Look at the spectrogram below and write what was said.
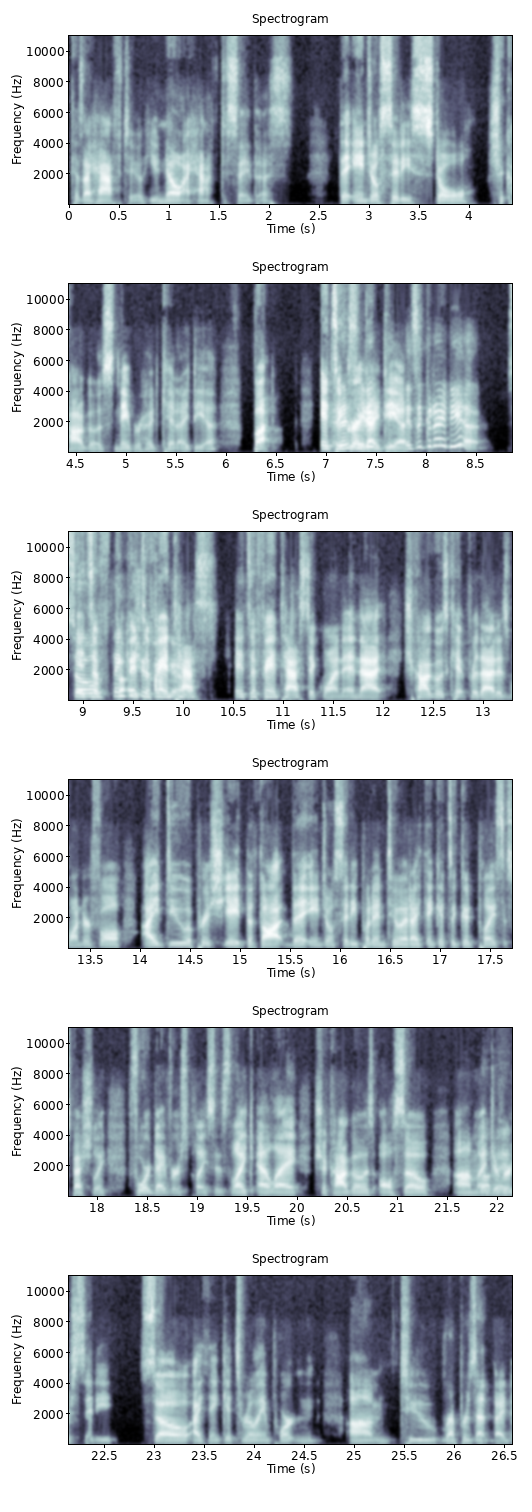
because I have to, you know, I have to say this that Angel City stole Chicago's neighborhood kid idea, but it's it a great a idea. It's a good idea. So it's a it's a fantastic it's a fantastic one and that chicago's kit for that is wonderful i do appreciate the thought that angel city put into it i think it's a good place especially for diverse places like la chicago is also um, a diverse it. city so i think it's really important um, to represent that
